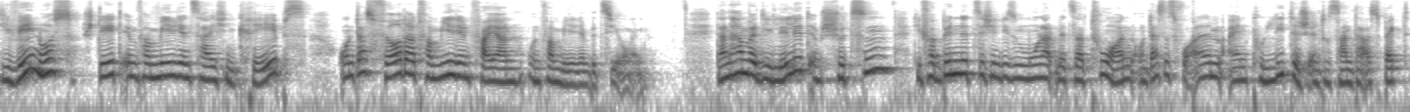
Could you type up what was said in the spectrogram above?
Die Venus steht im Familienzeichen Krebs und das fördert Familienfeiern und Familienbeziehungen. Dann haben wir die Lilith im Schützen, die verbindet sich in diesem Monat mit Saturn und das ist vor allem ein politisch interessanter Aspekt,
